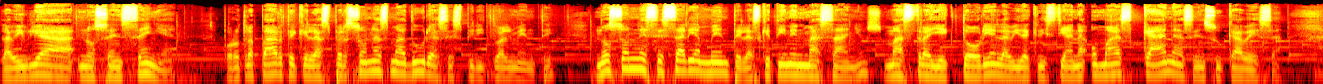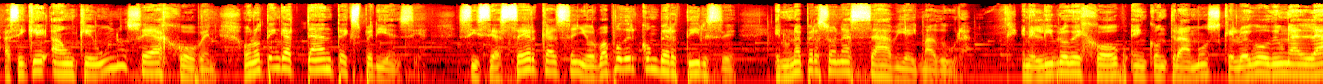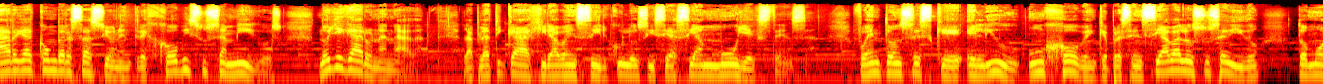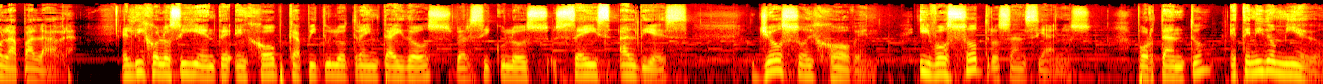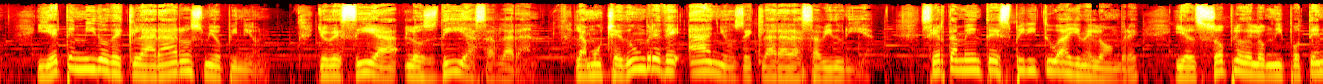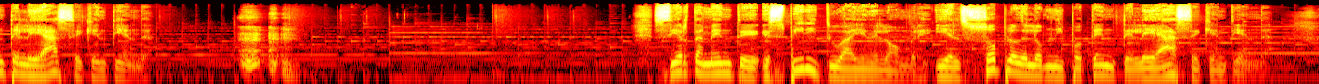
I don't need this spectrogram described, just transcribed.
La Biblia nos enseña, por otra parte, que las personas maduras espiritualmente no son necesariamente las que tienen más años, más trayectoria en la vida cristiana o más canas en su cabeza. Así que aunque uno sea joven o no tenga tanta experiencia, si se acerca al Señor va a poder convertirse en una persona sabia y madura. En el libro de Job encontramos que luego de una larga conversación entre Job y sus amigos, no llegaron a nada. La plática giraba en círculos y se hacía muy extensa. Fue entonces que Eliú, un joven que presenciaba lo sucedido, tomó la palabra. Él dijo lo siguiente en Job capítulo 32 versículos 6 al 10. Yo soy joven y vosotros ancianos. Por tanto, he tenido miedo y he temido declararos mi opinión. Yo decía, los días hablarán, la muchedumbre de años declarará sabiduría. Ciertamente espíritu hay en el hombre y el soplo del omnipotente le hace que entienda. Ciertamente espíritu hay en el hombre y el soplo del omnipotente le hace que entienda.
